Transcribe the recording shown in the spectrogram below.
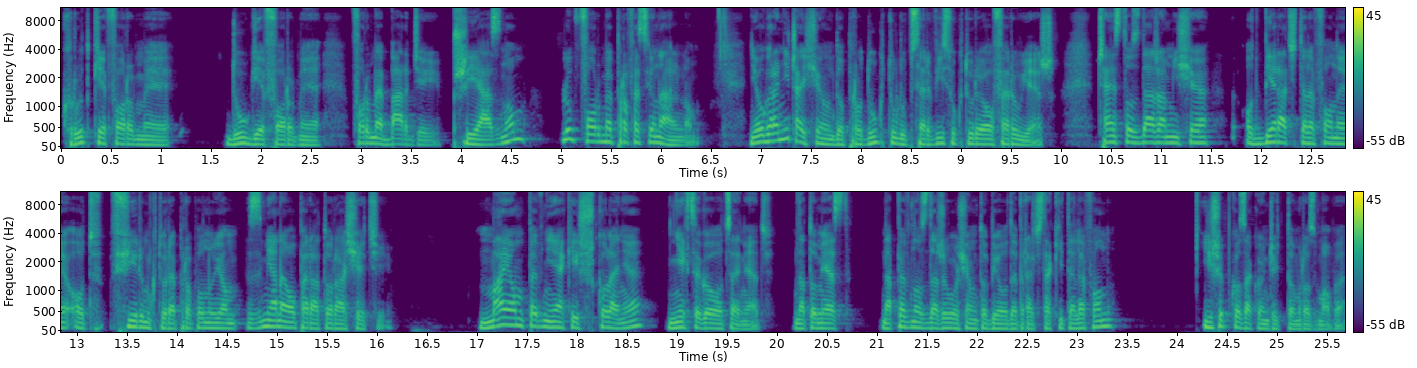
Krótkie formy, długie formy, formę bardziej przyjazną lub formę profesjonalną. Nie ograniczaj się do produktu lub serwisu, który oferujesz. Często zdarza mi się odbierać telefony od firm, które proponują zmianę operatora sieci. Mają pewnie jakieś szkolenie, nie chcę go oceniać. Natomiast na pewno zdarzyło się tobie odebrać taki telefon i szybko zakończyć tą rozmowę.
